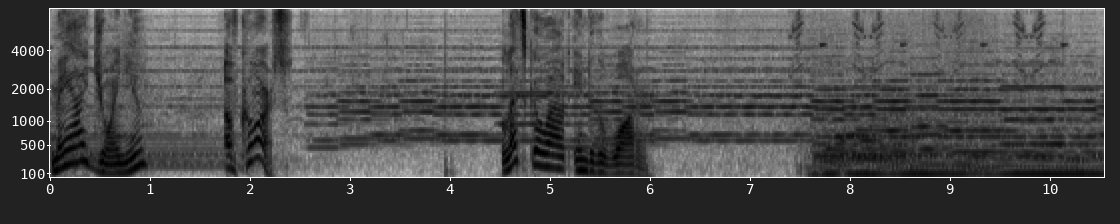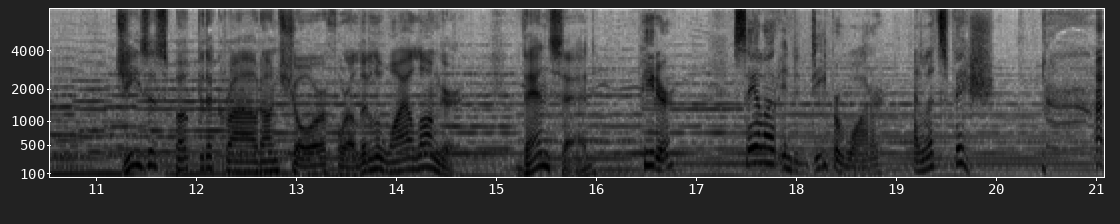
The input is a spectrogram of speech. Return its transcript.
May I join you? Of course. Let's go out into the water. Jesus spoke to the crowd on shore for a little while longer, then said, Peter, sail out into deeper water and let's fish.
